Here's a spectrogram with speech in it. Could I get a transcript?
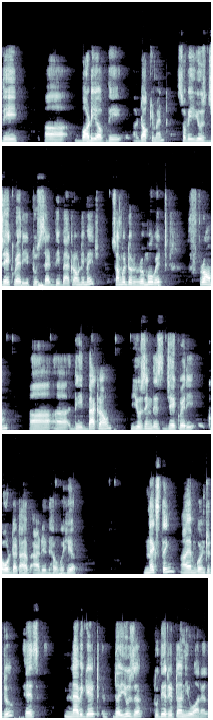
the uh, body of the uh, document. So we use jQuery to set the background image. So I'm going to remove it from uh, uh, the background using this jQuery code that I have added over here. Next thing I am going to do is navigate the user to the return URL.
